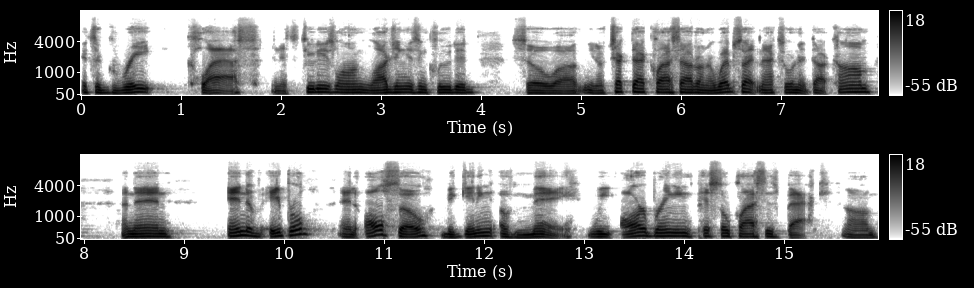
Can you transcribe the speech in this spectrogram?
it's a great class and it's two days long. Lodging is included. So, uh, you know, check that class out on our website, maxordinate.com. And then end of April and also beginning of May, we are bringing pistol classes back. Um,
